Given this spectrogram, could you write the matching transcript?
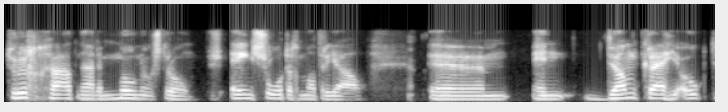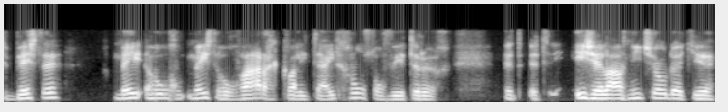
teruggaat naar de monostroom. Dus eensoortig materiaal. Um, en dan krijg je ook de beste, meest hoogwaardige kwaliteit grondstof weer terug. Het, het, is helaas niet zo dat je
